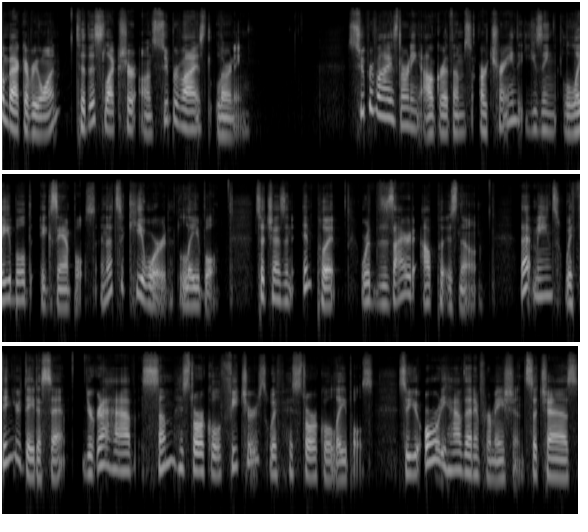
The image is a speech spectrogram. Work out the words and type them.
Welcome back everyone to this lecture on supervised learning. Supervised learning algorithms are trained using labeled examples, and that's a key word, label, such as an input where the desired output is known. That means within your data set, you're going to have some historical features with historical labels. So you already have that information, such as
